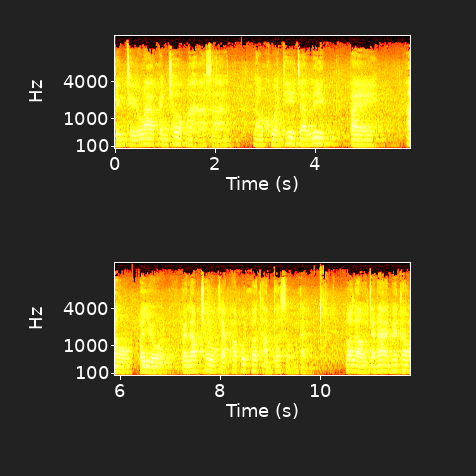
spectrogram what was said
จึงถือว่าเป็นโชคมหาศาล เราควรที่จะรีบไปเอาประโยชน์ ไปรับโชคจากพระพุทธพระธรรมพระสงฆ์กัน เพราะเราจะได้ไม่ต้อง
